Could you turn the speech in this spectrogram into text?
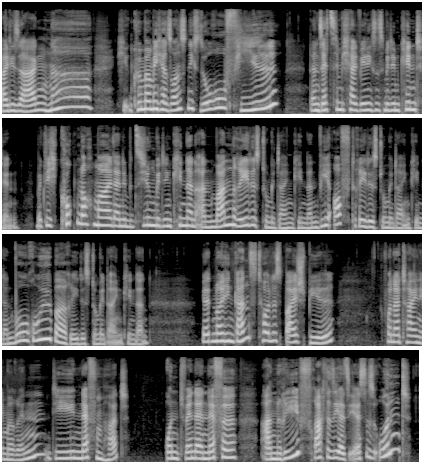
weil die sagen, na, ich kümmere mich ja sonst nicht so viel, dann setze mich halt wenigstens mit dem Kind hin. Wirklich guck noch mal deine Beziehung mit den Kindern an. Wann redest du mit deinen Kindern? Wie oft redest du mit deinen Kindern? Worüber redest du mit deinen Kindern? Wir hatten euch ein ganz tolles Beispiel von einer Teilnehmerin, die Neffen hat. Und wenn der Neffe anrief, fragte sie als erstes, und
